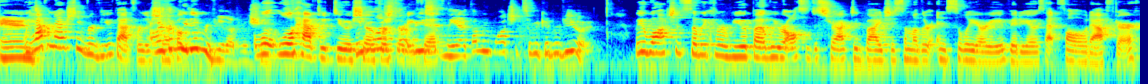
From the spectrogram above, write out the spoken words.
And We haven't actually reviewed that for the oh, show, I thought we did review that for the show. we'll, we'll have to do a we show for watched that recently. I thought we watched it so we could review it. We watched it so we could review it, but we were also distracted by just some other ancillary videos that followed after,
